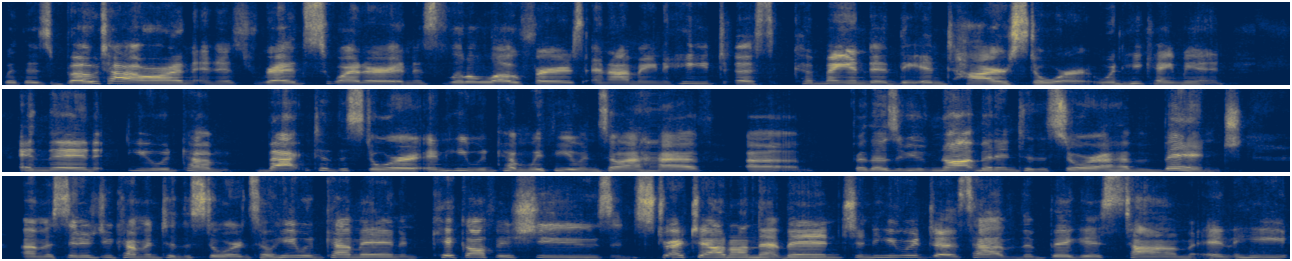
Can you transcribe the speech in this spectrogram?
with his bow tie on and his red sweater and his little loafers. And I mean, he just commanded the entire store when he came in. And then you would come back to the store and he would come with you. And so i have um, for those of you who've not been into the store i have a bench um, as soon as you come into the store and so he would come in and kick off his shoes and stretch out on that bench and he would just have the biggest time and he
